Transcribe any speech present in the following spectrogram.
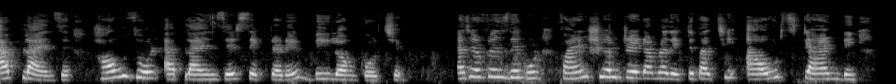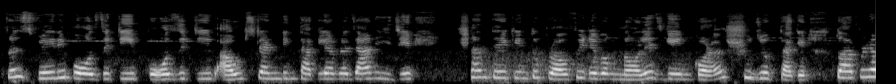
অ্যাপ্লায়েন্সে হাউস হোল্ড অ্যাপ্লায়েন্সের সেক্টরে বিলং করছে। তাছাড়া ফ্রেন্ডস দেখুন ফাইন্যান্সিয়াল ট্রেড আমরা দেখতে পাচ্ছি outstanding friends very positive positive outstanding থাকলে আমরা জানি যে সেখান থেকে কিন্তু প্রফিট এবং নলেজ গেইন করার সুযোগ থাকে। তো আপনারা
